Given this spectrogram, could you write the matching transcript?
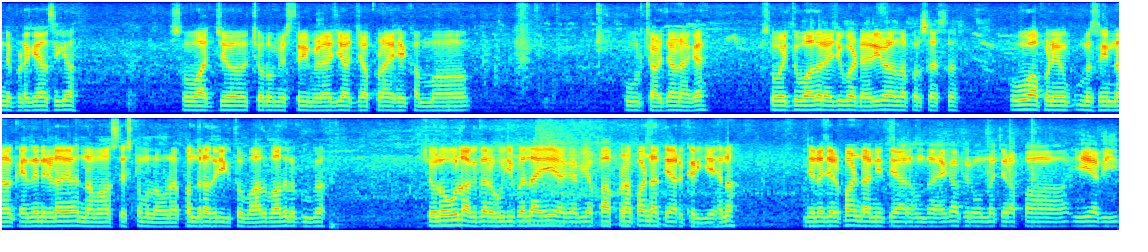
ਨਿਬੜ ਗਿਆ ਸੀਗਾ। ਸੋ ਅੱਜ ਚਲੋ ਮਿਸਤਰੀ ਮਿਲਿਆ ਜੀ, ਅੱਜ ਆਪਣਾ ਇਹ ਕੰਮ ਪੂਰ ਚੜ ਜਾਣਾ ਹੈਗਾ। ਸੋ ਇਸ ਤੋਂ ਬਾਅਦ ਰਹਿ ਜਾਊਗਾ ਡੈਰੀ ਵਾਲਿਆਂ ਦਾ ਪ੍ਰੋਸੈਸ ਉਹ ਆਪਣੀਆਂ ਮਸ਼ੀਨਾਂ ਕਹਿੰਦੇ ਨੇ ਜਿਹੜਾ ਨਵਾਂ ਸਿਸਟਮ ਲਾਉਣਾ 15 ਤਰੀਕ ਤੋਂ ਬਾਅਦ ਬਾਅਦ ਲੱਗੂਗਾ। ਚਲੋ ਉਹ ਲੱਗਦਾ ਰਹੂ ਜੀ, ਪਹਿਲਾਂ ਇਹ ਹੈਗਾ ਵੀ ਆਪਾਂ ਆਪਣਾ ਭਾਂਡਾ ਤਿਆਰ ਕਰੀਏ ਹੈ ਨਾ ਜਿੰਨਾ ਚਿਰ ਭਾਂਡਾ ਨਹੀਂ ਤਿਆਰ ਹੁੰਦਾ ਹੈਗਾ, ਫਿਰ ਉਹਨਾਂ ਚਿਰ ਆਪਾਂ ਇਹ ਆ ਵੀ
